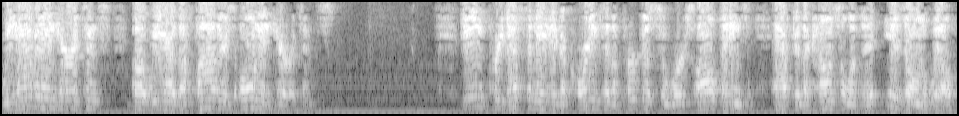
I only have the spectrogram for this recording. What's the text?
We have an inheritance, but we are the Father's own inheritance. Being predestinated according to the purpose who works all things after the counsel of his own will,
